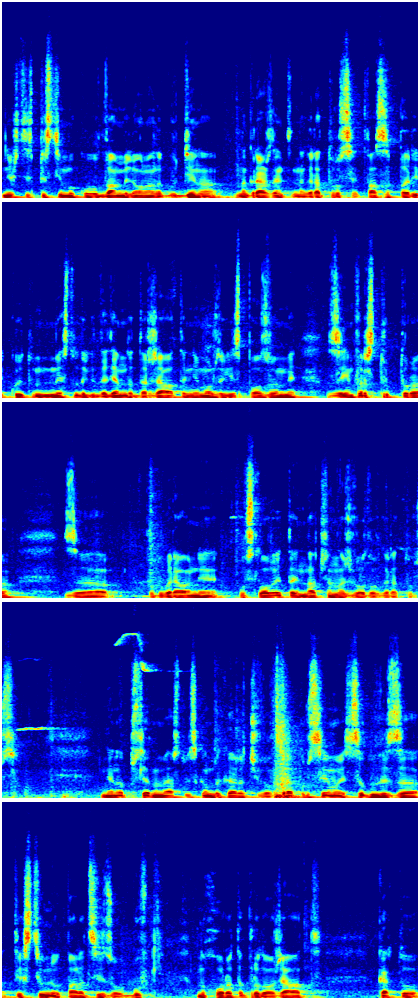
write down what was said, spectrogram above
ние ще спестим около 2 милиона на година на гражданите на град Русия. Това са пари, които вместо да ги дадем на държавата, ние може да ги използваме за инфраструктура, за подобряване условията и начин на живот в град Русе. Не на последно място искам да кажа, че в град Русе има и съдове за текстилни отпадъци и за обувки. Но хората продължават, както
